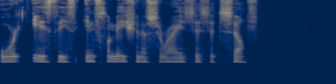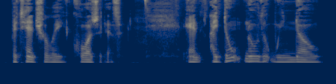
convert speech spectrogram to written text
Or is this inflammation of psoriasis itself potentially causative? And I don't know that we know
